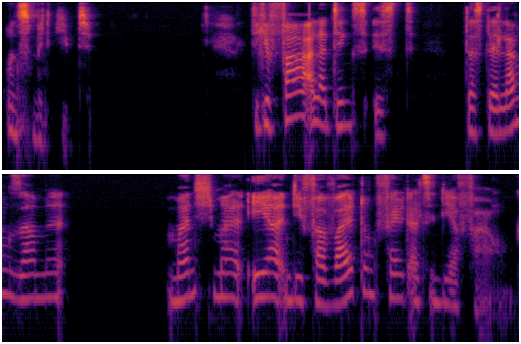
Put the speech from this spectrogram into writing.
uns mitgibt. Die Gefahr allerdings ist, dass der langsame manchmal eher in die Verwaltung fällt als in die Erfahrung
